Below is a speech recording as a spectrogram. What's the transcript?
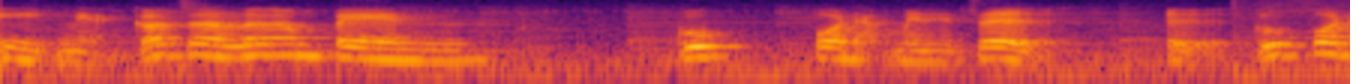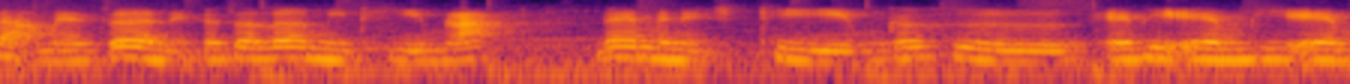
อีกเนี่ยก็จะเริ่มเป็น Group Product Manager เออ Group Product Manager เนี่ยก็จะเริ่มมีทีมละได้ manage ทีมก็คือ APM PM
